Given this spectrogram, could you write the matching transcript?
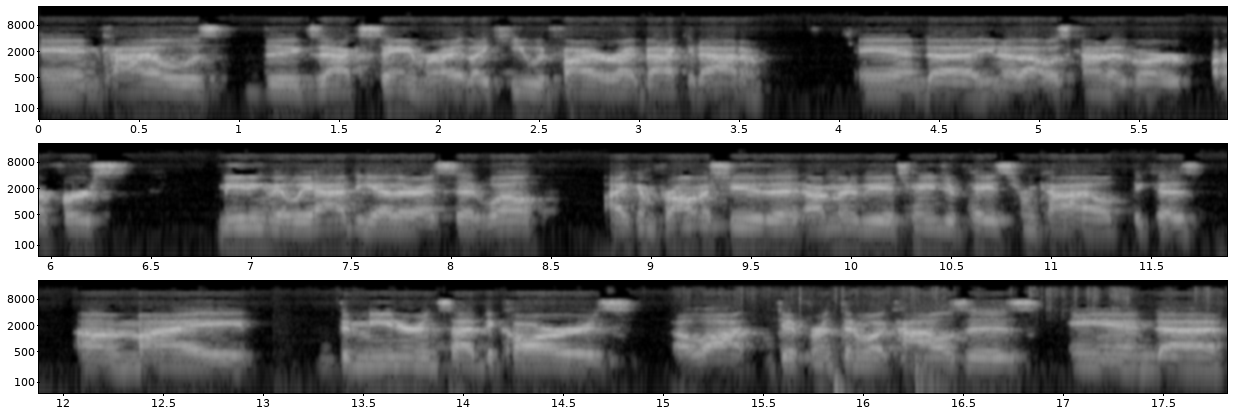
and kyle was the exact same right? Like he would fire right back at adam. And uh, you know that was kind of our, our first meeting that we had together. I said well i can promise you that i'm going to be a change of pace from kyle because um, my demeanor inside the car is a lot different than what Kyle's is, and uh,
